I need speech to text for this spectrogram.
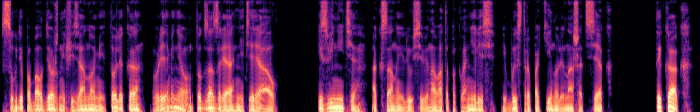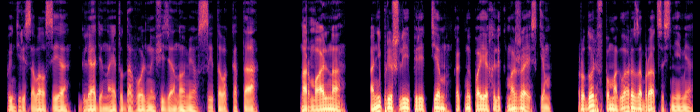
Судя по балдежной физиономии Толика, времени он тут зазря не терял. «Извините», — Оксана и Люси виновато поклонились и быстро покинули наш отсек. «Ты как?» — поинтересовался я, глядя на эту довольную физиономию сытого кота. «Нормально. Они пришли перед тем, как мы поехали к Можайским. Рудольф помогла разобраться с ними.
